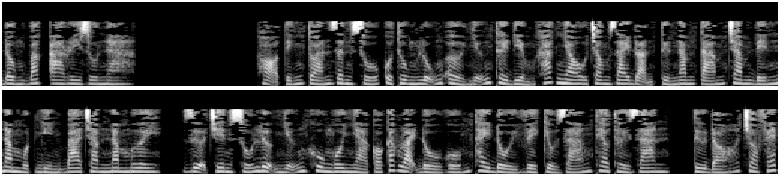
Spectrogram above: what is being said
đông bắc Arizona. Họ tính toán dân số của thung lũng ở những thời điểm khác nhau trong giai đoạn từ năm 800 đến năm 1350, dựa trên số lượng những khu ngôi nhà có các loại đồ gốm thay đổi về kiểu dáng theo thời gian, từ đó cho phép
